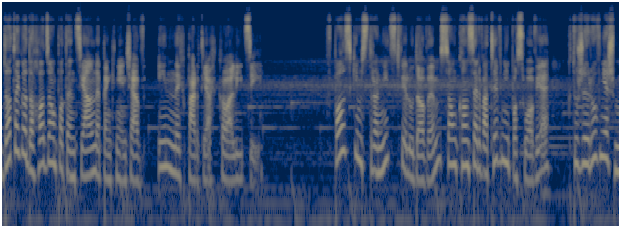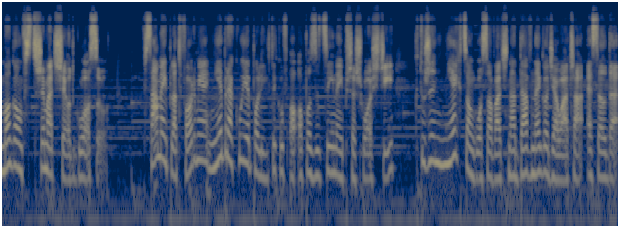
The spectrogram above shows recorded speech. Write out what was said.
Do tego dochodzą potencjalne pęknięcia w innych partiach koalicji. W Polskim Stronnictwie Ludowym są konserwatywni posłowie, którzy również mogą wstrzymać się od głosu. W samej platformie nie brakuje polityków o opozycyjnej przeszłości, którzy nie chcą głosować na dawnego działacza SLD.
